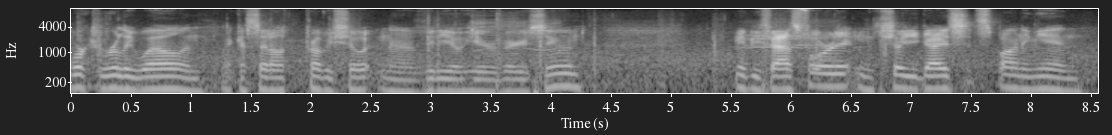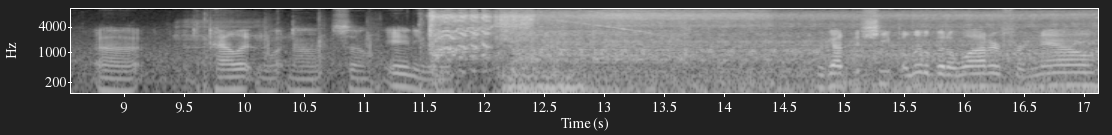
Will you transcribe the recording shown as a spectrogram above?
worked really well and like I said I'll probably show it in a video here very soon maybe fast forward it and show you guys it's spawning in uh, pallet and whatnot. So anyway, we got the sheep a little bit of water for now.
